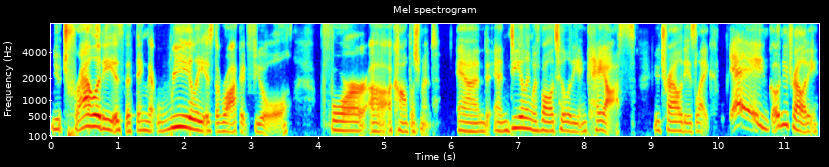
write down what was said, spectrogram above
Neutrality is the thing that really is the rocket fuel for uh, accomplishment and and dealing with volatility and chaos. Neutrality is like, yay, go neutrality.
